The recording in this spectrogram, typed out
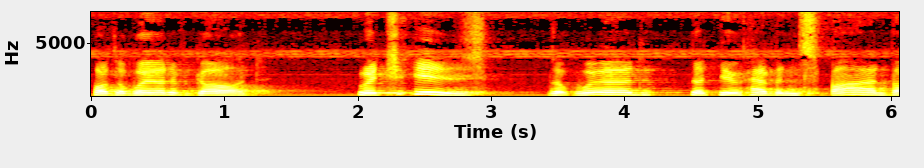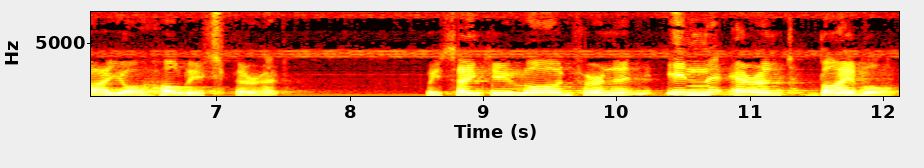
for the Word of God, which is the Word that you have inspired by your Holy Spirit. We thank you, Lord, for an inerrant Bible.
